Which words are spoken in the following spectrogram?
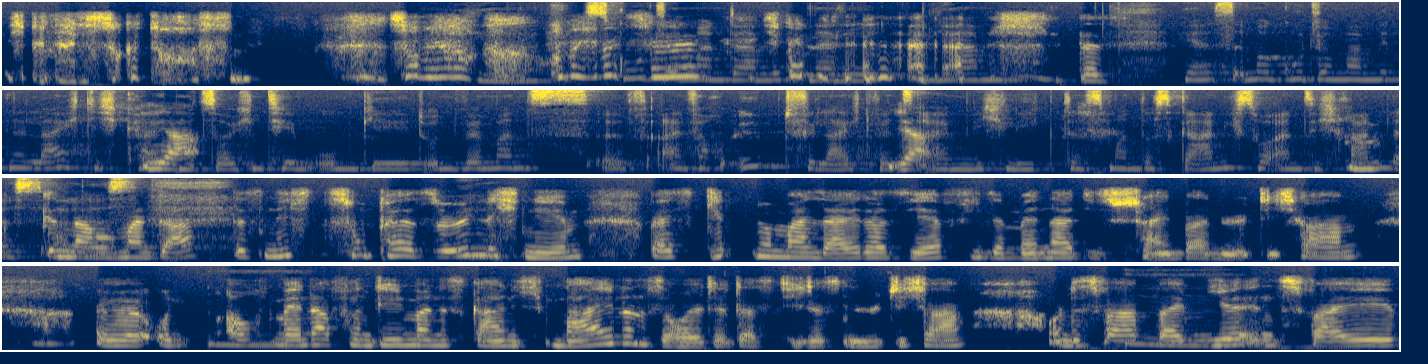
ich bin da nicht so getroffen. So, ja, um ist gut, wenn man da mit einer, das, ja, ist immer gut, wenn man mit einer Leichtigkeit ja. mit solchen Themen umgeht und wenn man es äh, einfach übt, vielleicht, wenn es ja. einem nicht liegt, dass man das gar nicht so an sich ranlässt. Genau, alles. man darf das nicht zu persönlich ja. nehmen, weil es gibt nun mal leider sehr viele Männer, die es scheinbar nötig haben äh, und mhm. auch Männer, von denen man es gar nicht meinen sollte, dass die das nötig haben. Und es war mhm. bei mir in zwei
